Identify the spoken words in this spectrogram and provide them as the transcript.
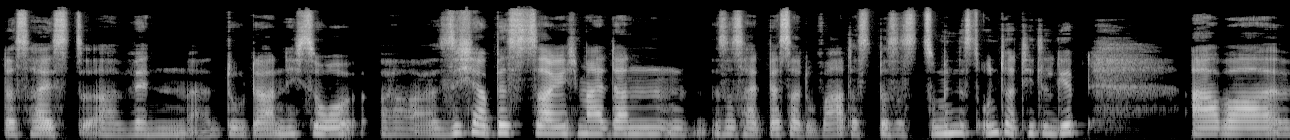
Das heißt, äh, wenn du da nicht so äh, sicher bist, sage ich mal, dann ist es halt besser, du wartest, bis es zumindest Untertitel gibt. Aber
